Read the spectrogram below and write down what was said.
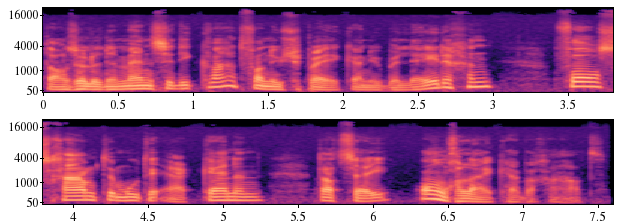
Dan zullen de mensen die kwaad van u spreken en u beledigen, vol schaamte moeten erkennen dat zij ongelijk hebben gehad.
